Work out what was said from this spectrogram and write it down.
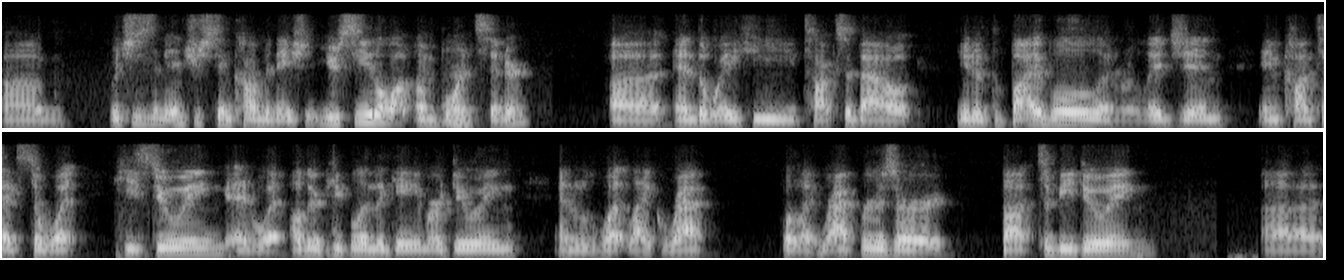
um, which is an interesting combination. You see it a lot on Born mm. Sinner, uh, and the way he talks about you know the Bible and religion in context to what he's doing and what other people in the game are doing and what like rap what like rappers are thought to be doing. Uh,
